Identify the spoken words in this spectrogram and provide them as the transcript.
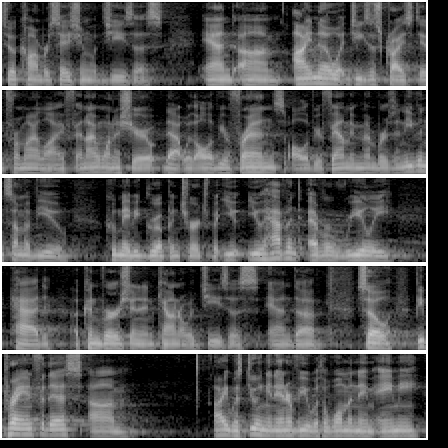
to a conversation with Jesus. And um, I know what Jesus Christ did for my life, and I want to share that with all of your friends, all of your family members, and even some of you who maybe grew up in church, but you, you haven't ever really had a conversion encounter with Jesus. And uh, so be praying for this. Um, I was doing an interview with a woman named Amy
